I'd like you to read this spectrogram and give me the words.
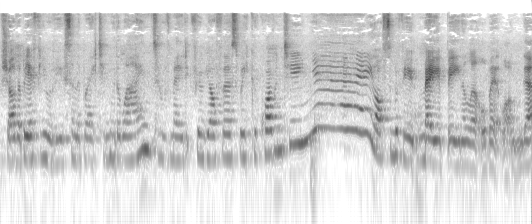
sure there'll be a few of you celebrating with a wine who have made it through your first week of quarantine. Yay! Or some of you may have been a little bit longer.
